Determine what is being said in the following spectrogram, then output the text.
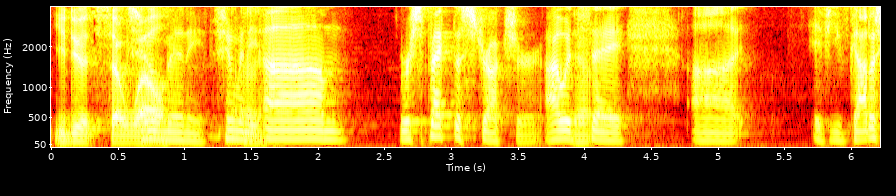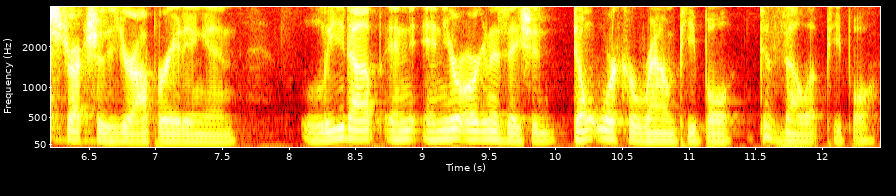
You do it so too well. Too many, too many. Uh, um, respect the structure. I would say, uh, if you've got a structure that you're operating in, lead up in, in your organization. Don't work around people, develop people.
